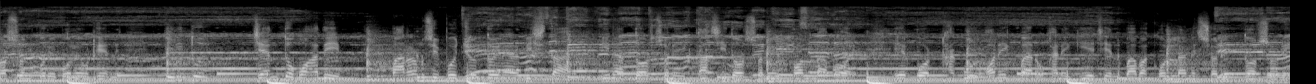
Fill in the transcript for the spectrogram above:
দর্শন করে বলে ওঠেন। ইনি তো জ্যান্ত মহাদেব বারাণসী পর্যন্ত এনার বিস্তার। ইনার দর্শনে, কাশী দর্শনের ফল লাভ হয় এরপর ঠাকুর অনেকবার ওখানে গিয়েছেন বাবা কল্যাণেশ্বরের দর্শনে।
